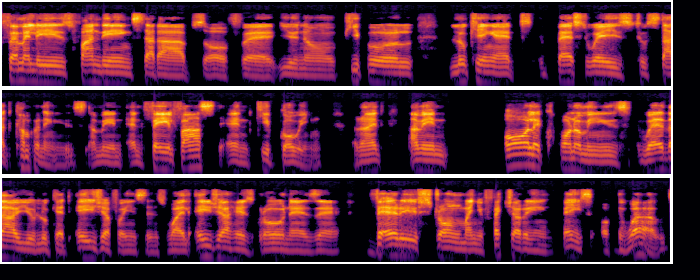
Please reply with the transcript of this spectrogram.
families funding startups, of, uh, you know, people looking at best ways to start companies. I mean, and fail fast and keep going, right? I mean, all economies, whether you look at Asia, for instance, while Asia has grown as a very strong manufacturing base of the world,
